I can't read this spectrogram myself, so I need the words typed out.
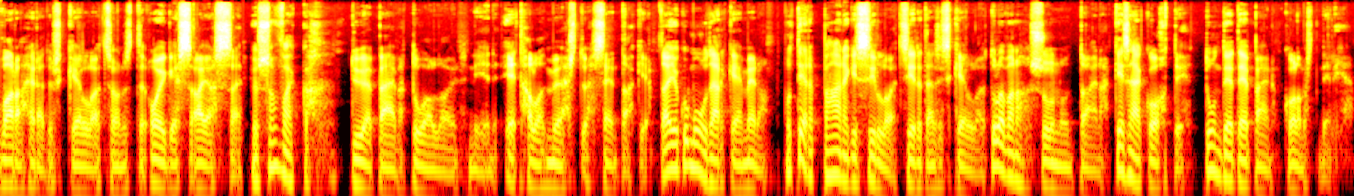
varaherätyskello, että se on sitten oikeassa ajassa. Et jos on vaikka työpäivä tuolloin, niin et halua myöstyä sen takia. Tai joku muu tärkeä meno. Mutta tiedäpä ainakin silloin, että siirretään siis kelloja tulevana sunnuntaina, kesää kohti, tunti eteenpäin kolmesta neljään.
